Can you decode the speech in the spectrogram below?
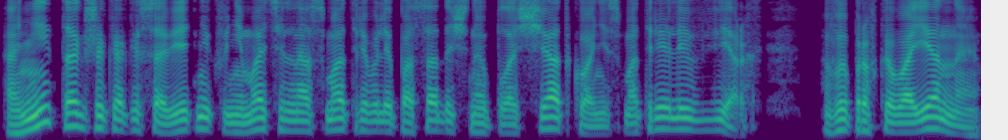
Они, так же как и советник, внимательно осматривали посадочную площадку, они смотрели вверх. Выправка военная,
